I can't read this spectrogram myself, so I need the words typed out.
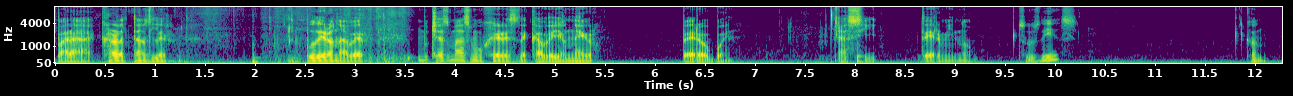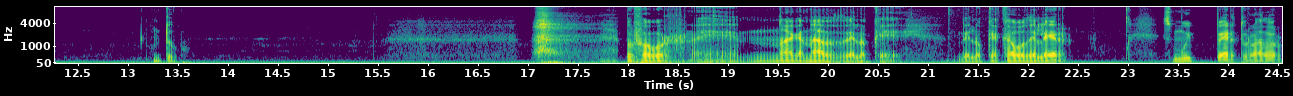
para Carl Tanzler pudieron haber muchas más mujeres de cabello negro. Pero bueno, así terminó sus días con un tubo. Por favor, eh, no haga nada de lo que de lo que acabo de leer. Es muy perturbador,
